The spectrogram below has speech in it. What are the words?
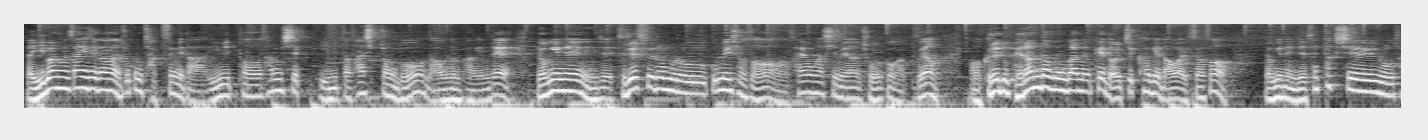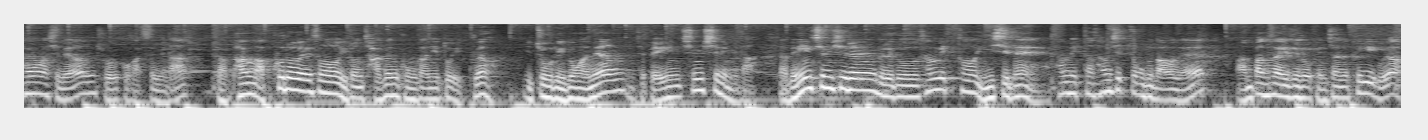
자, 이 방은 사이즈가 조금 작습니다 2m 30, 2m 40 정도 나오는 방인데 여기는 이제 드레스룸으로 꾸미셔서 사용하시면 좋을 것 같고요 어, 그래도 베란다 공간은 꽤 널찍하게 나와 있어서 여기는 이제 세탁실로 사용하시면 좋을 것 같습니다. 자, 방 앞으로 해서 이런 작은 공간이 또 있고요. 이쪽으로 이동하면 이제 메인 침실입니다. 자, 메인 침실은 그래도 3m 20에 3m 30 정도 나오는 안방 사이즈로 괜찮은 크기고요.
